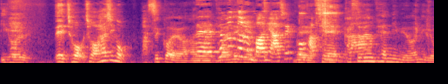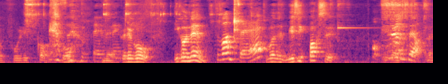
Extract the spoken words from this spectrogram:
이걸 네, 저, 저 하신 거 봤을 거예요. 아마. 네, 팬분들은 만약에 많이 아실 것 네, 제 같습니다. 가스면 팬이면 이거 보일 것 같고. 가스면 팬, 네. 네. 그리고 이거는 두 번째. 두 번째 뮤직 박스. 어, 이거. 들려주세요. 네.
